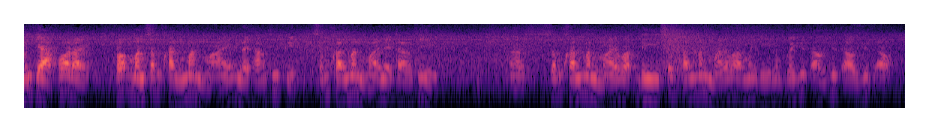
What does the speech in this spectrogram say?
มันอยากเพราะอะไร เพราะมันสำคัญมั่นหมายในทางที่ผิดสำคัญมั่นหมายในทางที่อ่าสำคัญมั่นหมายว่าดีสำคัญมั่นหมายว่าไม่ดีมันก็ยึดเอายึดเอายึดเอาเนี่ย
